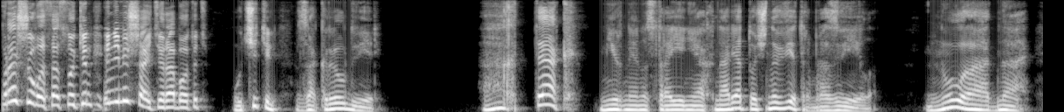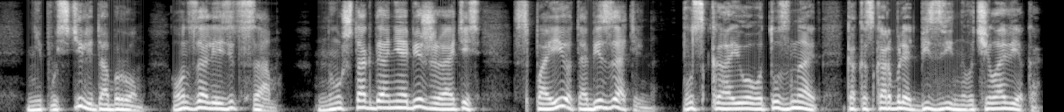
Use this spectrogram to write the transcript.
«Прошу вас, Осокин, не мешайте работать!» Учитель закрыл дверь. «Ах так!» — мирное настроение Ахнаря точно ветром развеяло. «Ну ладно, не пустили добром, он залезет сам. Ну уж тогда не обижайтесь, споет обязательно. Пускай его вот узнает, как оскорблять безвинного человека.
